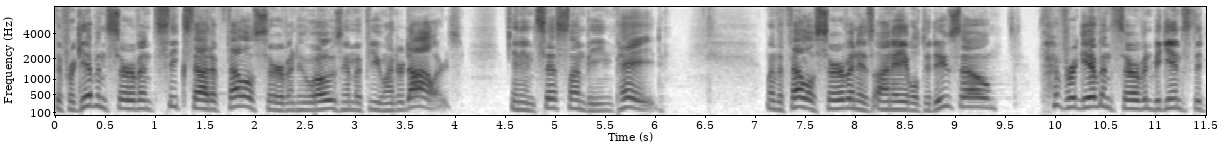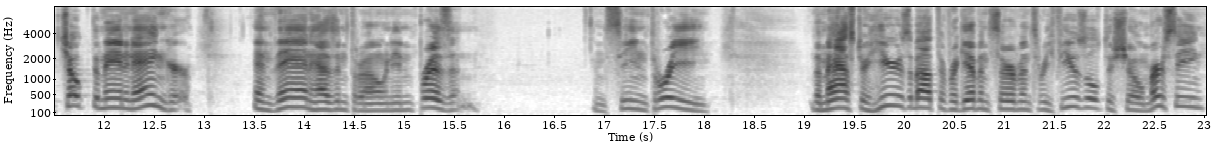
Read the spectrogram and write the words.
the forgiven servant seeks out a fellow servant who owes him a few hundred dollars and insists on being paid. When the fellow servant is unable to do so, The forgiven servant begins to choke the man in anger and then has him thrown in prison. In scene three, the master hears about the forgiven servant's refusal to show mercy,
